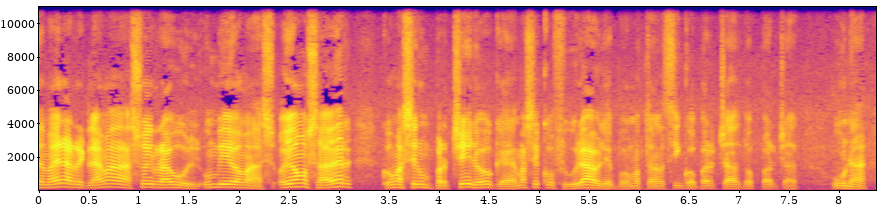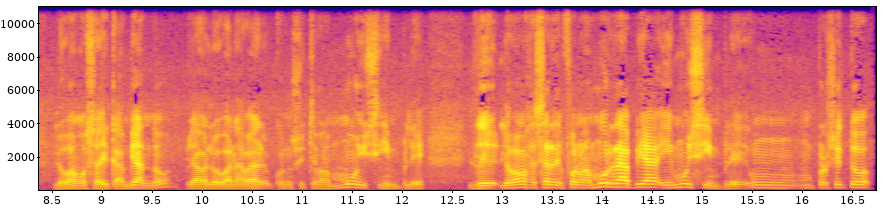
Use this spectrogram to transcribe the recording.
de Madera Reclamada, soy Raúl, un video más. Hoy vamos a ver cómo hacer un perchero, que además es configurable, podemos tener cinco perchas, dos perchas, una, lo vamos a ir cambiando, ya lo van a ver con un sistema muy simple. lo vamos a hacer de forma muy rápida y muy simple, un, proyecto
